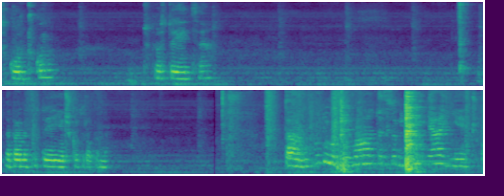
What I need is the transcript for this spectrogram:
з курочкою. Чи просто яйце. Напевно, просто яєчко зробимо. Так, буду готувати собі яєчко.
